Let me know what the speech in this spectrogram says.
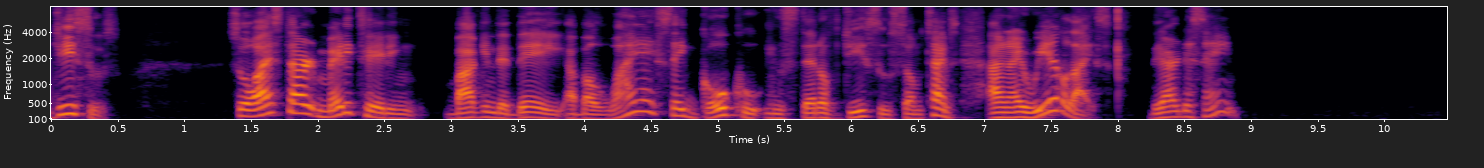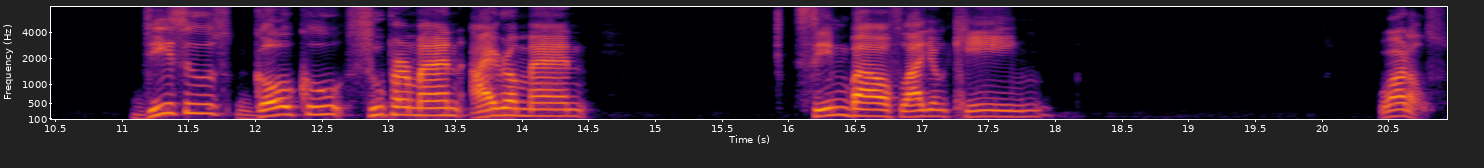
Jesus. So I start meditating back in the day about why I say Goku instead of Jesus sometimes, and I realize they are the same. Jesus, Goku, Superman, Iron Man, Simba of Lion King. What else?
